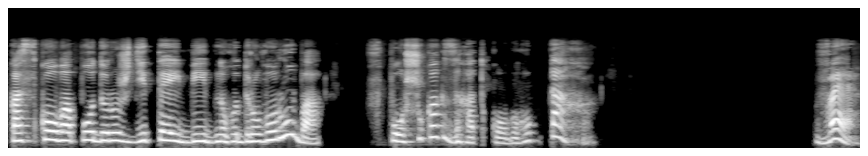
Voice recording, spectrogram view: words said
Казкова подорож дітей бідного дроворуба в пошуках загадкового птаха. В.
